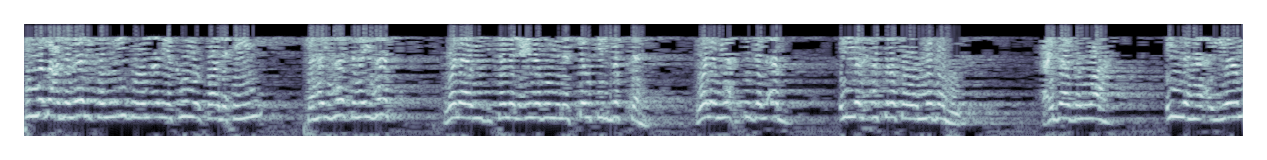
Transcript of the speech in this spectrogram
ثم بعد ذلك نريدهم أن يكونوا صالحين فهيهات هيهات ولا يجتنى العنب من الشوك البتة ولم يحسد الأب إلا الحسرة والندم. عباد الله إنها أيام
